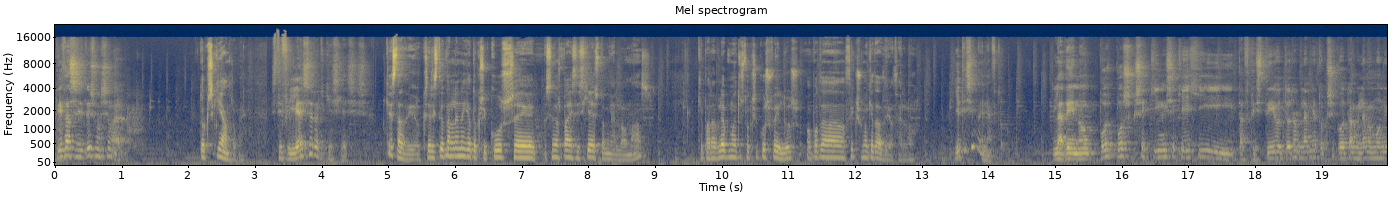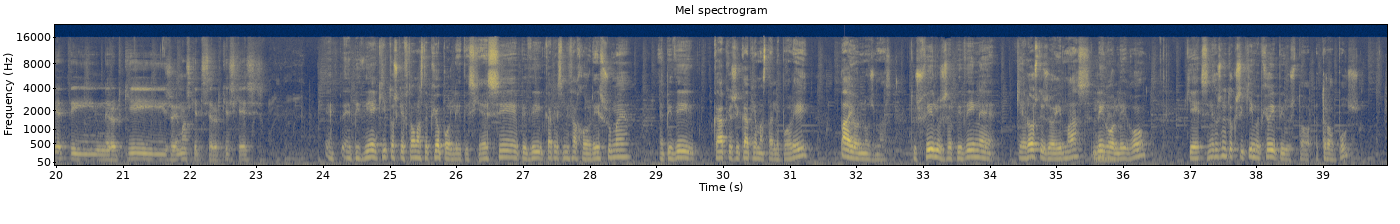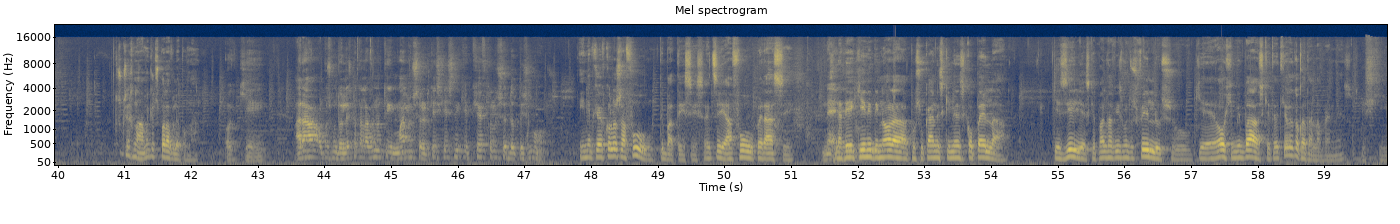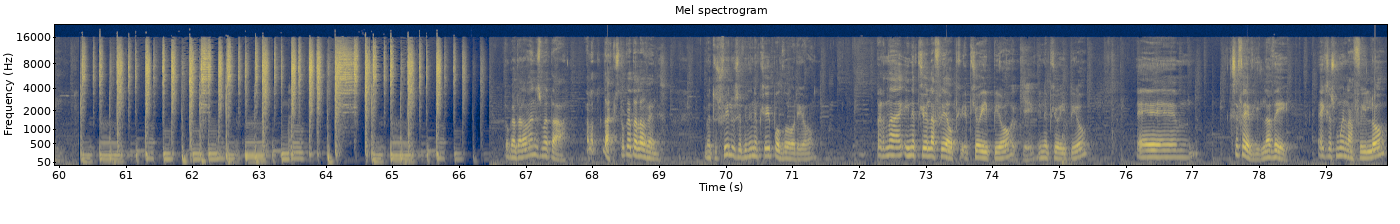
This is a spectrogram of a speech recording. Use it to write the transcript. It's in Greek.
Τι θα συζητήσουμε σήμερα; Τοξικοί άνθρωποι. Στη φιλία ή ερωτικές σχέσεις. Και στα δύο. Ξέρεις τι, όταν λένε για τοξικούς, ε, συνήθως πάει στη σχέση στο μυαλό μας και παραβλέπουμε τους τοξικούς φίλους. Οπότε θα θίξουμε και τα δύο, θέλω. Γιατί συμβαίνει αυτό; Δηλαδή, εννοώ, πώς, πώς ξεκίνησε και έχει ταυτιστεί ότι όταν μιλάμε για τοξικότητα μιλάμε μόνο για την ερωτική ζωή μας και τις ερωτικές σχέσεις; Ε, επειδή εκεί το σκεφτόμαστε πιο πολύ τη σχέση, επειδή κάποια στιγμή θα χωρίσουμε, επειδή κάποιος ή κάποια μας ταλαιπωρεί, πάει ο νους μας. Τους φίλους, επειδή είναι καιρός στη ζωή μας, λίγο-λίγο, και συνήθως είναι τοξικοί με πιο ήπιους το- τρόπους, τους ξεχνάμε και τους παραβλέπουμε. Οκ. Άρα, όπως μου το λες, καταλαβαίνω ότι μάλλον σε ερωτικές σχέσεις είναι και πιο εύκολος ο εντοπισμός. Είναι πιο εύκολος αφού την πατήσεις, έτσι, αφού περάσει. Ναι. Δηλαδή εκείνη την ώρα που σου κάνεις σκηνές η κοπέλα και ζήλιες και πάλι θα βγεις με τους φίλους σου και όχι μην πας και τέτοια δεν το καταλαβαίνεις. Ισχύει. Το καταλαβαίνεις μετά. Αλλά εντάξει, το καταλαβαίνεις. Με τους φίλους επειδή είναι πιο υποδόριο, περνά, είναι πιο ελαφριά, πιο, πιο ήπιο, Οκ. είναι πιο ήπιο, ε, ξεφεύγει. Δηλαδή, έχεις ας πούμε ένα φίλο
